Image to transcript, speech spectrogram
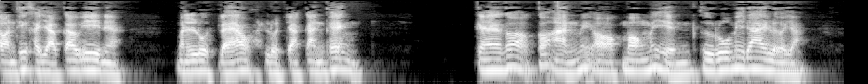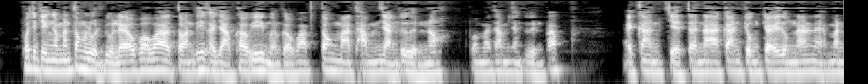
ตอนที่ขยับเก้าอี้เนี่ย มันหลุดแล้วหลุดจากการเพ่ง แกก็ก็อ่านไม่ออกมองไม่เห็นคือรู้ไม่ได้เลยอะ่ะเพราะจริงๆมันต้องหลุดอยู่แล้ว เพราะว่าตอนที่ขยับเก้าอี้เหมือนกับว่าต้องมาทำอย่างอื่นเนาะพอมาทำอย่างอื่นปั๊บไอการเจตนาการจงใจตรงนั้นแหละมัน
